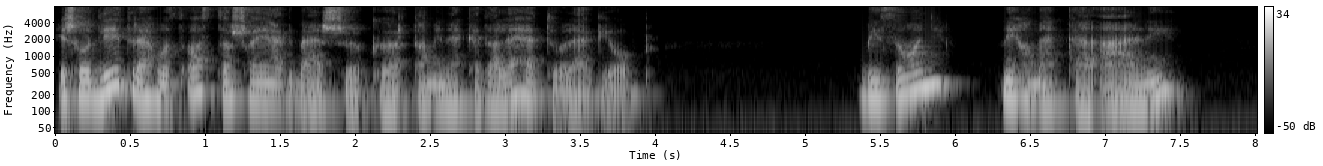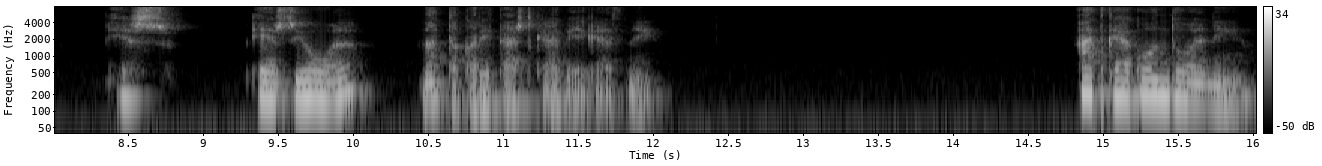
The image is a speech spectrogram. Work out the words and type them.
és hogy létrehoz azt a saját belső kört, ami neked a lehető legjobb. Bizony, néha meg kell állni, és értsd jól, nagy takarítást kell végezni. Át kell gondolni,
